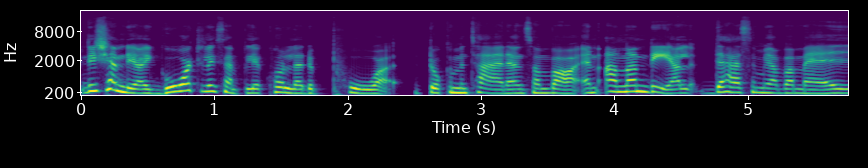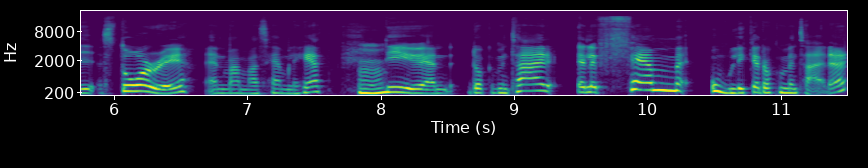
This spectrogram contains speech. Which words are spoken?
Det kände jag igår till exempel. Jag kollade på dokumentären som var en annan del. Det här som jag var med i, Story, En mammas hemlighet. Mm. Det är ju en dokumentär, eller fem olika dokumentärer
